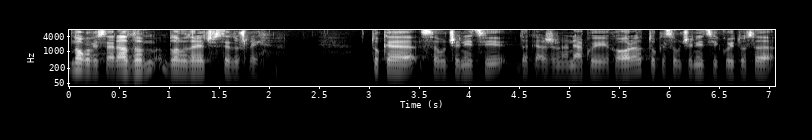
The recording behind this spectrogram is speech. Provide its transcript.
Много ви се радвам. Благодаря, че сте дошли. Тук са ученици, да кажа на някои хора, тук са ученици, които са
